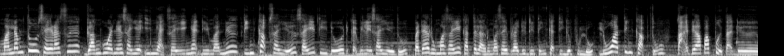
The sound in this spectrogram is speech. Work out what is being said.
malam tu saya rasa Gangguan yang saya ingat. Saya ingat di mana Tingkap saya Saya tidur dekat bilik saya tu. Padahal rumah saya Katalah rumah saya berada di tingkat 30 Luar tingkap tu Tak ada apa-apa. Tak ada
